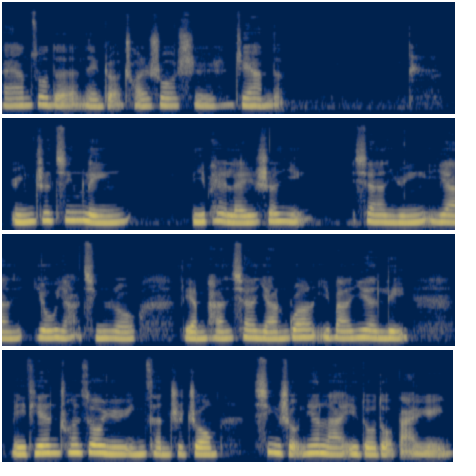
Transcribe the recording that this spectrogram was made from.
白羊座的那个传说是这样的：云之精灵，尼佩雷身影像云一样优雅轻柔，脸庞像阳光一般艳丽。每天穿梭于云层之中，信手拈来一朵朵白云，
